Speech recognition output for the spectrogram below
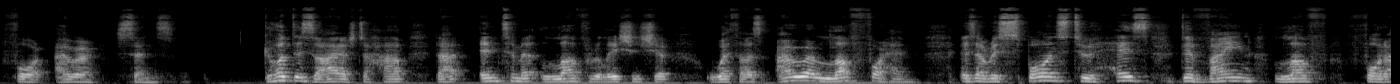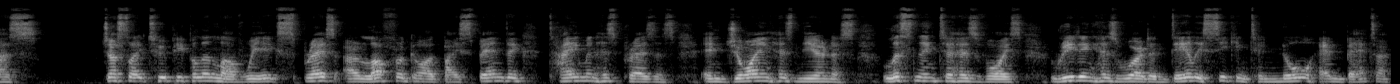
for our sins. God desires to have that intimate love relationship with us. Our love for Him is a response to His divine love for us. Just like two people in love, we express our love for God by spending time in His presence, enjoying His nearness, listening to His voice, reading His word, and daily seeking to know Him better.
